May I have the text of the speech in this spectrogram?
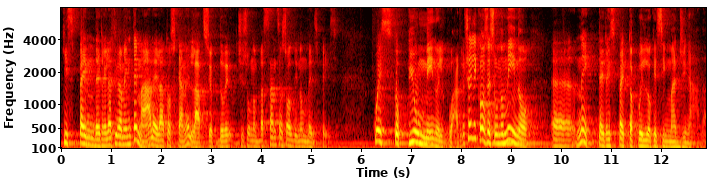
chi spende relativamente male è la Toscana e il Lazio, dove ci sono abbastanza soldi non ben spesi questo più o meno il quadro, cioè le cose sono meno eh, nette rispetto a quello che si immaginava.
